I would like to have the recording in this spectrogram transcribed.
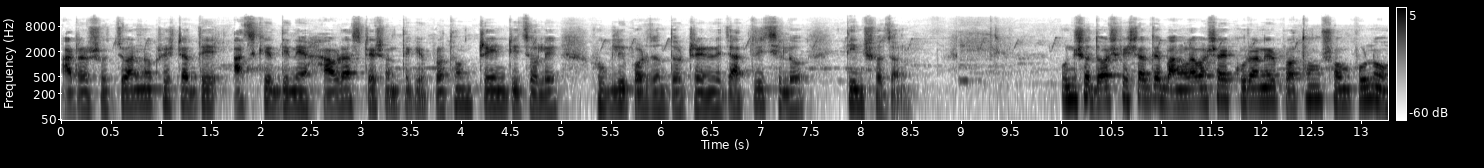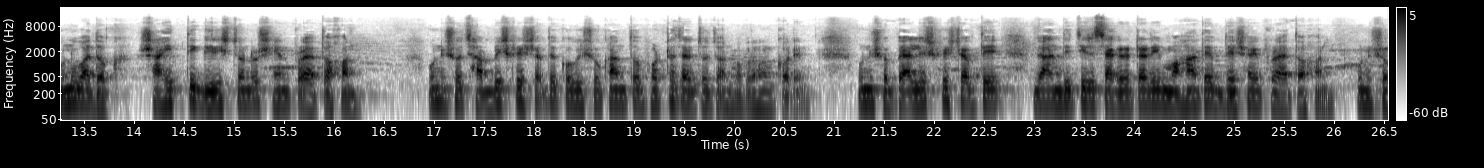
আঠারোশো চুয়ান্ন খ্রিস্টাব্দে আজকের দিনে হাওড়া স্টেশন থেকে প্রথম ট্রেনটি চলে। হুগলি পর্যন্ত ট্রেনের যাত্রী ছিল তিনশো জন। উনিশশো দশ খ্রিস্টাব্দে বাংলা ভাষায় কোরআনের প্রথম সম্পূর্ণ অনুবাদক সাহিত্যিক গিরিশচন্দ্র সেন প্রয়াত হন। উনিশশো ছাব্বিশ খ্রিস্টাব্দে কবি সুকান্ত ভট্টাচার্য জন্মগ্রহণ করেন। উনিশশো বিয়াল্লিশ খ্রিস্টাব্দে গান্ধীজির সেক্রেটারি মহাদেব দেশাই প্রয়াত হন। উনিশশো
